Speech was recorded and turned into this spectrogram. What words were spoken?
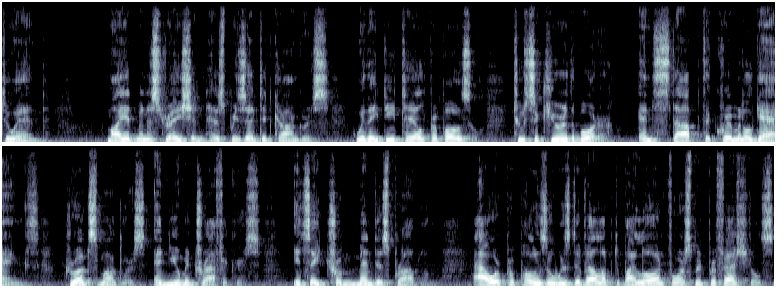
to end. My administration has presented Congress with a detailed proposal to secure the border and stop the criminal gangs, drug smugglers, and human traffickers. It's a tremendous problem. Our proposal was developed by law enforcement professionals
